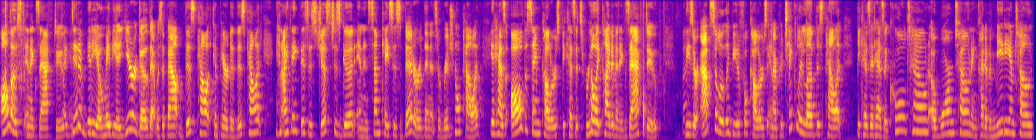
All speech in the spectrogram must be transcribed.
almost an exact dupe. I did a video maybe a year ago that was about this palette compared to this palette, and I think this is just as good and in some cases better than its original palette. It has all the same colors because it's really kind of an exact dupe. These are absolutely beautiful colors, and I particularly love this palette because it has a cool tone, a warm tone, and kind of a medium tone.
